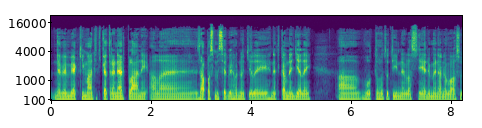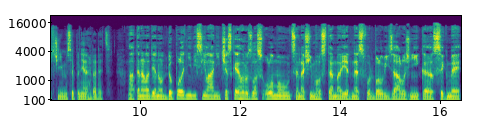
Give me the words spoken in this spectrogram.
Nevím, jaký má teďka trenér plány, ale zápas jsme si vyhodnotili hnedka v neděli a od tohoto týdne vlastně jedeme na novo a soustředíme se plně na Hradec. Máte naladěno dopolední vysílání Českého rozhlasu Olomouc. Naším hostem je dnes fotbalový záložník Sigmy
